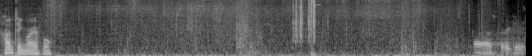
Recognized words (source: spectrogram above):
hunting rifle. Oh, that's pretty good.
